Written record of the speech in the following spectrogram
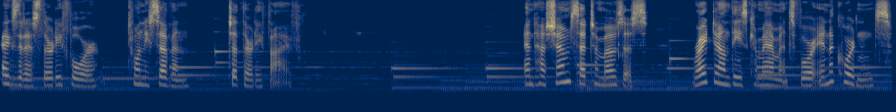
Exodus 34 27 to 35. And Hashem said to Moses, Write down these commandments, for in accordance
